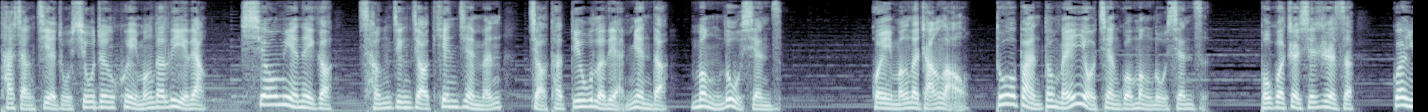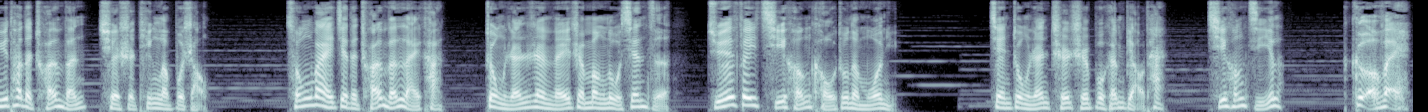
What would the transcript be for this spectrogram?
他想借助修真会盟的力量，消灭那个曾经叫天剑门。叫他丢了脸面的梦露仙子，会盟的长老多半都没有见过梦露仙子，不过这些日子关于她的传闻却是听了不少。从外界的传闻来看，众人认为这梦露仙子绝非齐恒口中的魔女。见众人迟迟不肯表态，齐恒急了：“各位，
